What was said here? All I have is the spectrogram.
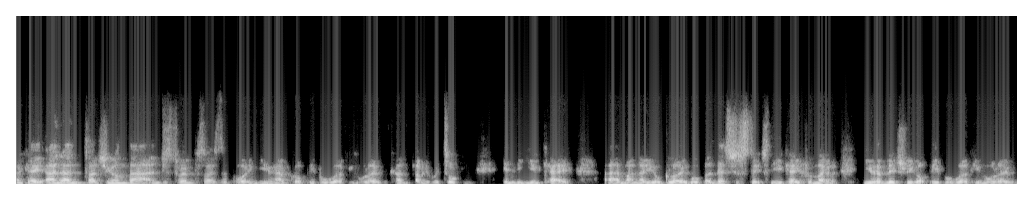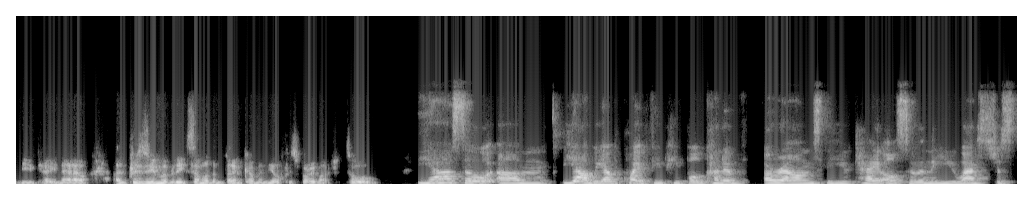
Okay, and, and touching on that, and just to emphasize the point, you have got people working all over the country. I mean, we're talking in the UK. Um, I know you're global, but let's just stick to the UK for a moment. You have literally got people working all over the UK now, and presumably some of them don't come in the office very much at all. Yeah, so um, yeah, we have quite a few people kind of around the UK, also in the US, just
